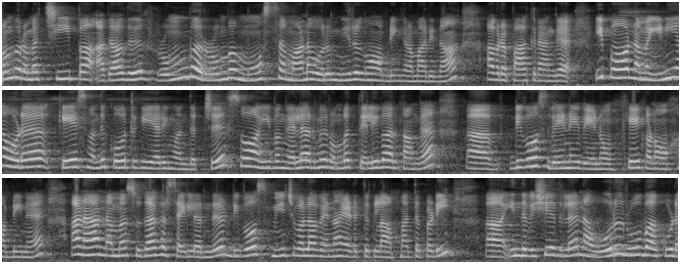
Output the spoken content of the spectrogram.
ரொம்ப ரொம்ப சீப்பாக அதாவது ரொம்ப ரொம்ப மோசமான ஒரு மிருகம் அப்படிங்கிற மாதிரி தான் அவரை பார்க்குறாங்க. இப்போது நம்ம இனியாவோட கேஸ் வந்து கோர்ட்டுக்கு இயரிங் வந்துடுச்சு. ஸோ இவங்க எல்லாருமே ரொம்ப தெளிவாக இருக்காங்க. டிவோர்ஸ் வேணே வேணும் கேட்கணும் அப்படின்னு. ஆனால் நம்ம சுதாகர் சைட்லேருந்து டிவோர்ஸ் மியூச்சுவலாக வேணால் எடுத்துக்கலாம். மற்றபடி இந்த விஷயத்தில் நான் ஒரு ரூபா கூட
